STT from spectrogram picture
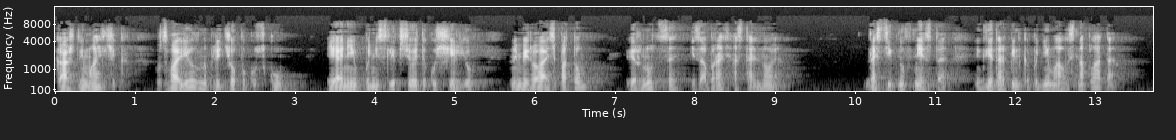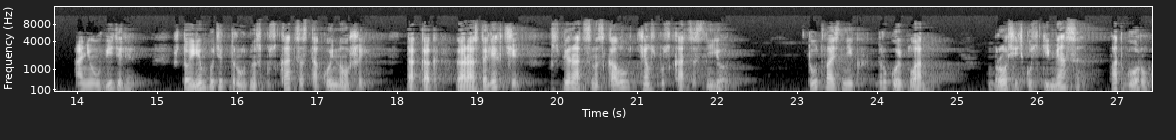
каждый мальчик взвалил на плечо по куску, и они понесли все это к ущелью, намереваясь потом вернуться и забрать остальное. Достигнув места, где торпинка поднималась на плато, они увидели, что им будет трудно спускаться с такой ношей, так как гораздо легче взбираться на скалу, чем спускаться с нее. Тут возник другой план – бросить куски мяса под гору,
